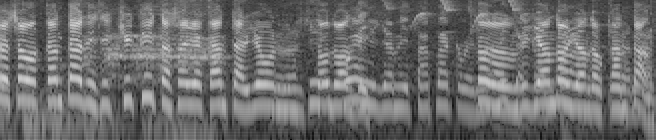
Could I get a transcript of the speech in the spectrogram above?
Empezado a cantar desde chiquita, sabía cantar. Yo todo donde, ya mi papá, todo donde yo ando, yo ando cantando.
